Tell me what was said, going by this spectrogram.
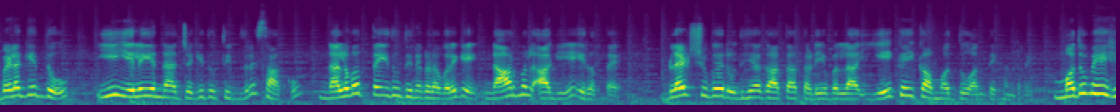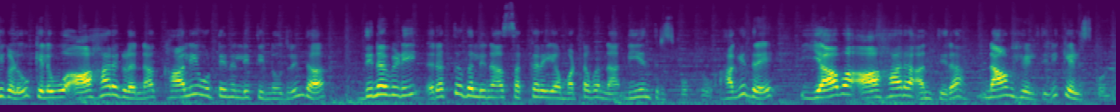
ಬೆಳಗ್ಗೆದ್ದು ಈ ಎಲೆಯನ್ನ ಜಗಿದು ತಿಂದರೆ ಸಾಕು. ನಲವತ್ತೈದು ದಿನಗಳವರೆಗೆ ನಾರ್ಮಲ್ ಆಗಿಯೇ ಇರುತ್ತೆ. ಬ್ಲಡ್ ಶುಗರ್ ಹೃದಯಾಘಾತ ತಡೆಯಬಲ್ಲ ಏಕೈಕ ಮದ್ದು ಅಂತೆ ಕಣ್ರಿ. ಮಧುಮೇಹಿಗಳು ಕೆಲವು ಆಹಾರಗಳನ್ನು ಖಾಲಿ ಹೊಟ್ಟೆನಲ್ಲಿ ತಿನ್ನೋದ್ರಿಂದ ದಿನವಿಡೀ ರಕ್ತದಲ್ಲಿನ ಸಕ್ಕರೆಯ ಮಟ್ಟವನ್ನ ನಿಯಂತ್ರಿಸಬಹುದು. ಹಾಗಿದ್ರೆ ಯಾವ ಆಹಾರ ಅಂತೀರಾ? ನಾವು ಹೇಳ್ತೀವಿ ಕೇಳಿಸ್ಕೊಂಡು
